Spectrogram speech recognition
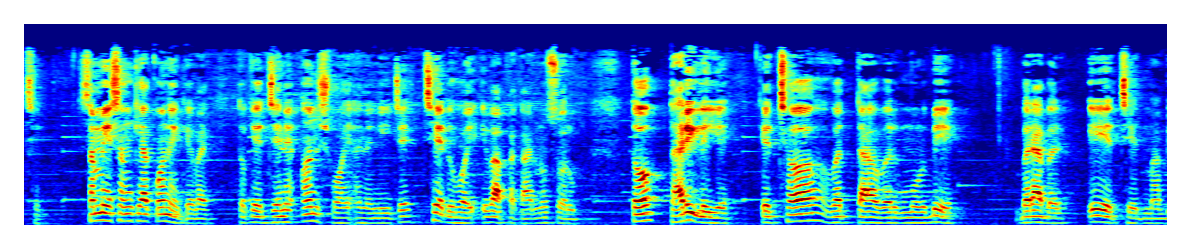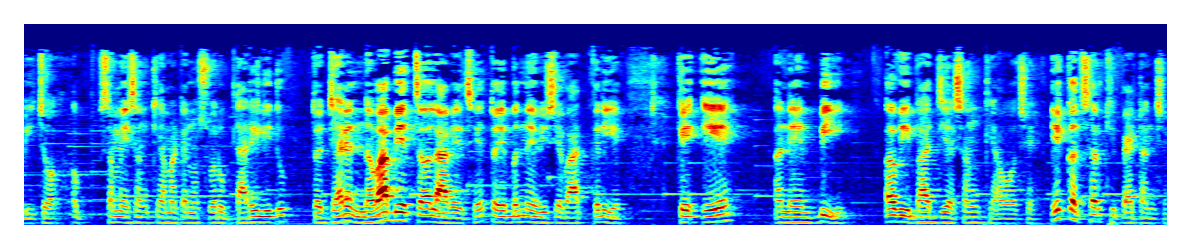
છે. સમય સંખ્યા કોને કહેવાય? તો કે જેને અંશ હોય અને નીચે છેદ હોય એવા પ્રકારનું સ્વરૂપ. તો ધારી લઈએ કે છ વત્તા વર્ગમૂળ બે બરાબર એ છેદમાં બી જો સમય સંખ્યા માટેનું સ્વરૂપ ધારી લીધું. તો જ્યારે નવા બે ચલ આવે છે, તો એ બંને વિશે વાત કરીએ કે એ અને બી અવિભાજ્ય સંખ્યાઓ છે. એક જ સરખી પેટર્ન છે.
